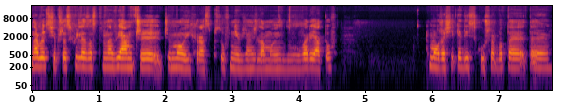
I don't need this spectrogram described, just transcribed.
Nawet się przez chwilę zastanawiałam, czy, czy moich raz psów nie wziąć dla moich dwóch wariatów. Może się kiedyś skuszę, bo te, te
